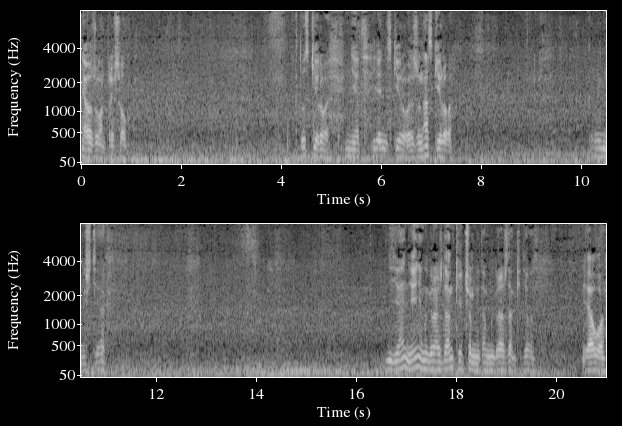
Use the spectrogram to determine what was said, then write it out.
Я уже вон пришел. Кто с Кирова? Нет, я не с Кирова. Жена с Кирова. Крым, ништяк. Я не, не на гражданке. Что мне там на гражданке делать? Я вот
